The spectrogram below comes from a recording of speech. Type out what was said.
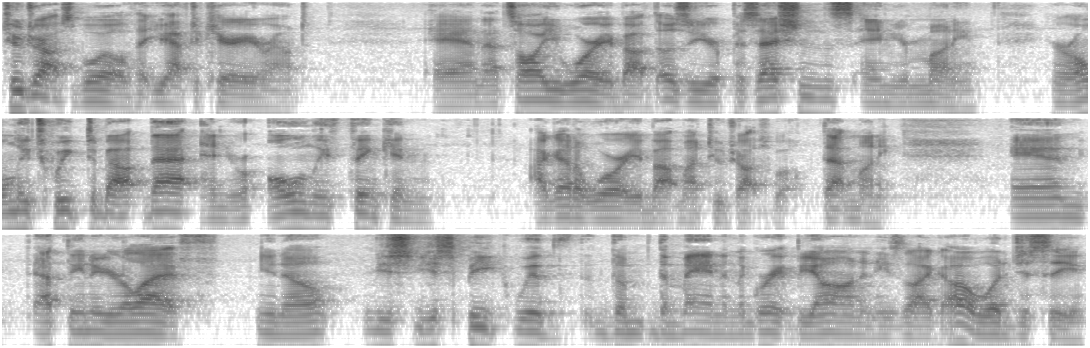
two drops of oil that you have to carry around, and that's all you worry about, those are your possessions and your money. You're only tweaked about that, and you're only thinking, I got to worry about my two drops of oil, that money. And at the end of your life, you know, you, you speak with the the man in the great beyond, and he's like, oh, what did you see?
